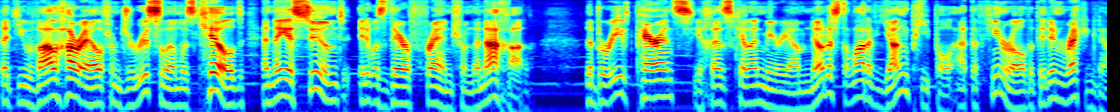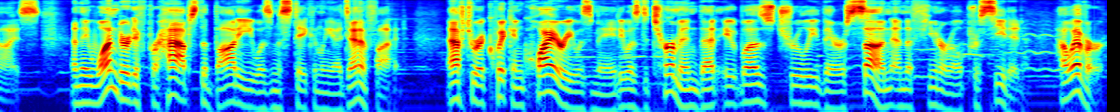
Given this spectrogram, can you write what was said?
that Yuval Harel from Jerusalem was killed, and they assumed it was their friend from the Nachal. The bereaved parents, Yechezkel and Miriam, noticed a lot of young people at the funeral that they didn't recognize, and they wondered if perhaps the body was mistakenly identified. After a quick inquiry was made, it was determined that it was truly their son, and the funeral proceeded. However,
